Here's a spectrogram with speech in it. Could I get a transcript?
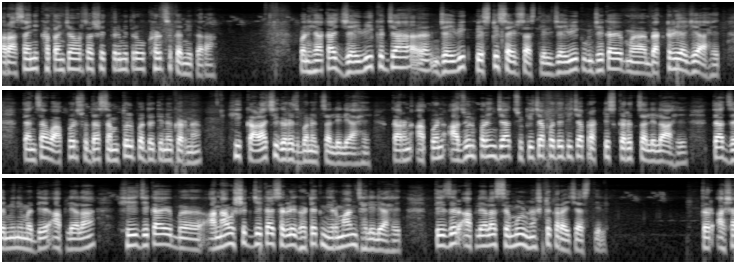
रासायनिक खतांच्यावरचा शेतकरी मित्र हो, खर्च कमी करा. पण ह्या काय जैविक ज्या जैविक पेस्टिसाइड्स असतील जैविक जे काय बॅक्टेरिया जे आहेत त्यांचा वापरसुद्धा समतोल पद्धतीनं करणं ही काळाची गरज बनत चाललेली आहे. कारण आपण अजूनपर्यंत ज्या चुकीच्या पद्धतीच्या प्रॅक्टिस करत चाललेलं आहे त्या जमिनीमध्ये आपल्याला हे जे काय ब अनावश्यक जे काय सगळे घटक निर्माण झालेले आहेत ते जर आपल्याला समूळ नष्ट करायचे असतील तर अशा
